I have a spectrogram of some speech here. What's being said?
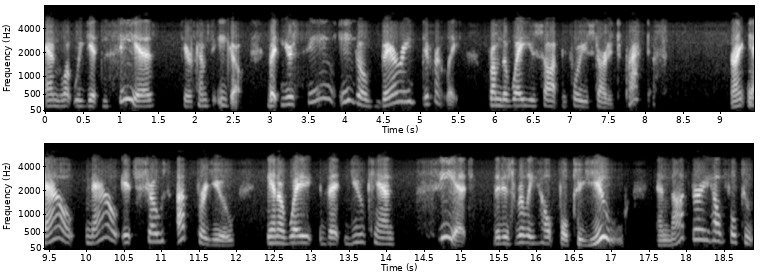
and what we get to see is here comes ego. But you're seeing ego very differently from the way you saw it before you started to practice. Right? Yeah. Now now it shows up for you in a way that you can see it that is really helpful to you and not very helpful to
